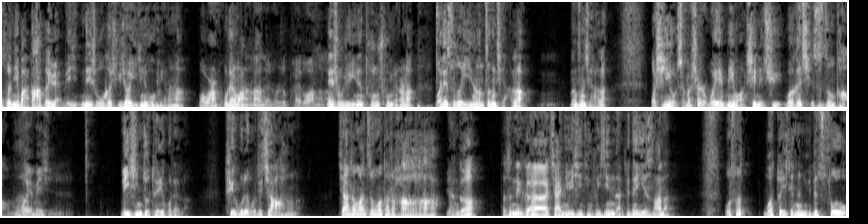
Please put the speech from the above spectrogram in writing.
他说你把大哥远微信。那时候我搁学校已经有名了，我玩互联网了，那时候就拍段子了，那时候就已经突出出名了。我那时候都已经能挣钱了，嗯能挣钱了。我寻思有什么事儿，我也没往心里去。我搁寝室正躺着呢我也，没寻思，微信就推过来了，推过来我就加上了。加上完之后，他说：“哈哈哈，远哥，他说那个加你微信挺费劲的，就那意思啥呢？”我说：“我对这个女的所有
